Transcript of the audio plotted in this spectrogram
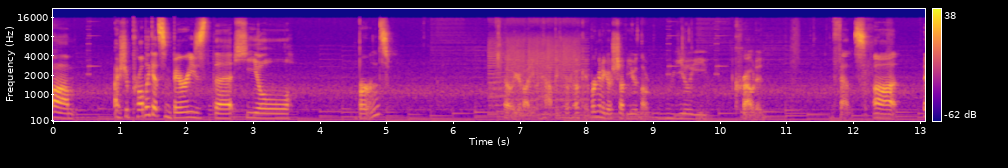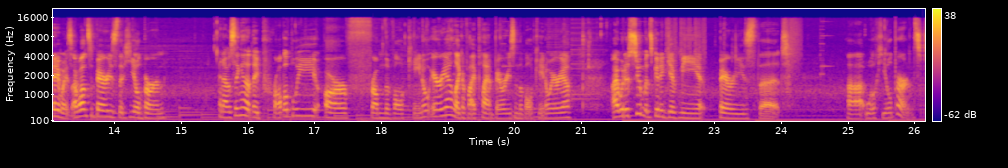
um, I should probably get some berries that heal burns. Oh, you're not even happy. Okay, we're gonna go shove you in the really crowded fence. Uh, anyways, I want some berries that heal burn. And I was thinking that they probably are from the volcano area, like if I plant berries in the volcano area. I would assume it's gonna give me berries that uh, will heal burns.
